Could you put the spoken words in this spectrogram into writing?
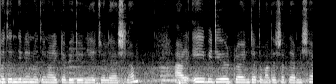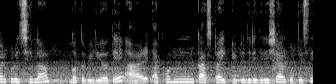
নতুন দিনে নতুন আরেকটা ভিডিও নিয়ে চলে আসলাম। আর এই ভিডিওর ড্রয়িংটা তোমাদের সাথে আমি শেয়ার করেছিলাম গত ভিডিওতে। আর এখন কাজটা একটু একটু ধীরে ধীরে শেয়ার করতেছি।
